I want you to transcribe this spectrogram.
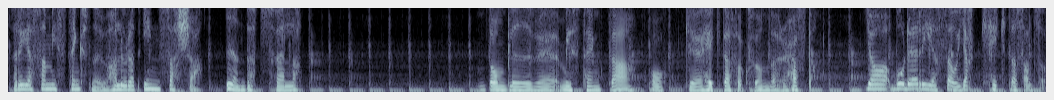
Resa misstänks nu ha lurat in Sasha i en dödsfälla. De blir eh, misstänkta och eh, häktas också under hösten. Ja, både Resa och Jack häktas alltså,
